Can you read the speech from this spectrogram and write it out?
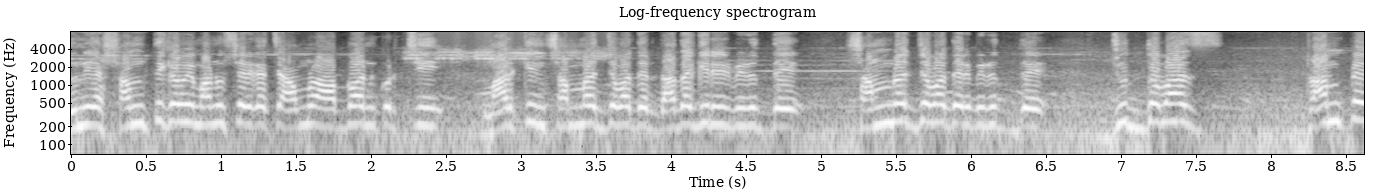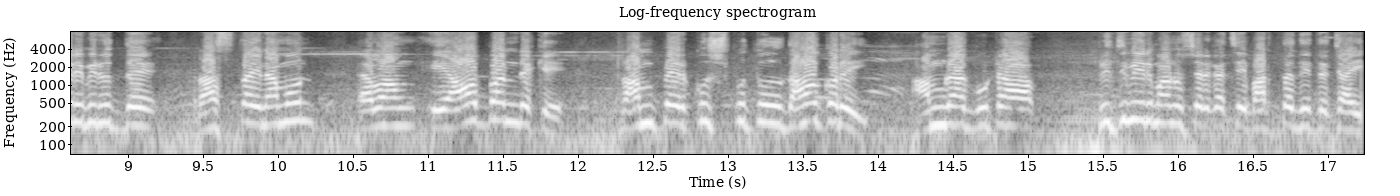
দুনিয়ার শান্তিকামী মানুষের কাছে আমরা আহ্বান করছি মার্কিন সাম্রাজ্যবাদের দাদাগিরির বিরুদ্ধে, সাম্রাজ্যবাদের বিরুদ্ধে, যুদ্ধবাজ ট্রাম্পের বিরুদ্ধে রাস্তায় নামুন এবং এই আহ্বান রেখে ট্রাম্পের কুশপুতুল দাহ করেই আমরা গোটা পৃথিবীর মানুষের কাছে বার্তা দিতে চাই।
